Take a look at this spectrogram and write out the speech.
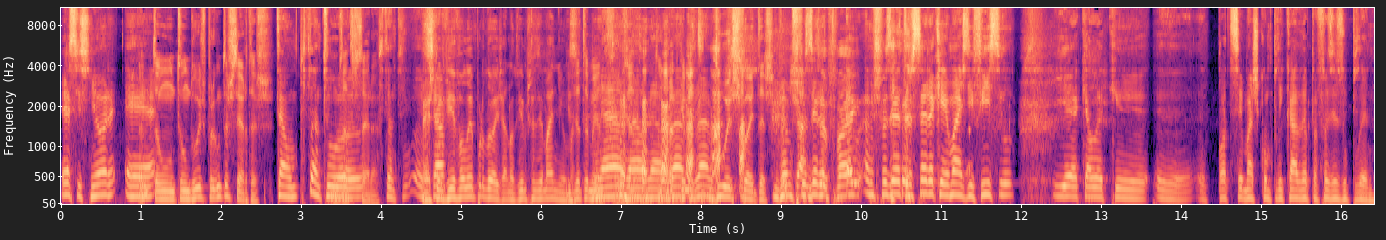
É sim, senhor. É, Então, estão duas perguntas certas. então, portanto, Vamos à eh, terceira. portanto Esta já devia valer por dois, já não devíamos fazer mais nenhuma. Exatamente. Não, Exato. não, não, praticamente vamos, vamos. duas feitas. Vamos Já fazer, a, vamos fazer a terceira que é a mais difícil e é aquela que eh, pode ser mais complicada para fazeres o pleno.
